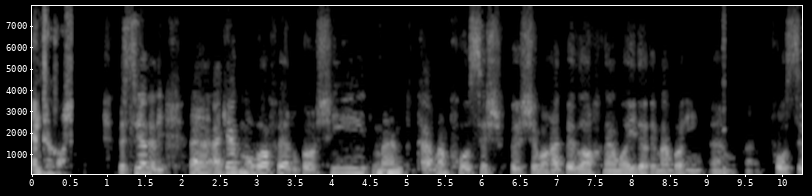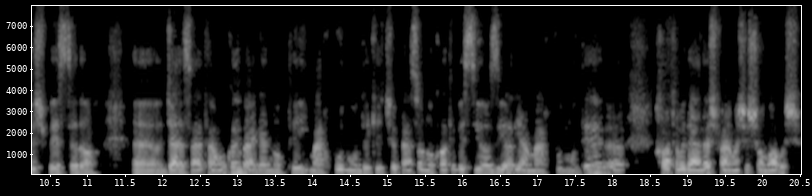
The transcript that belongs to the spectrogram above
انتقال. بسیار عالی. اگر موافق باشید من تقریبا پرسش به شباهت به راهنمایی داره من با این پرسش به اصطلاح جلسه رو تموم کنیم و اگر نقطه مخفول مونده که چه بسا نکات بسیار زیادی هم مخفول مونده خاتمه دهندش فرمایش شما باشه.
